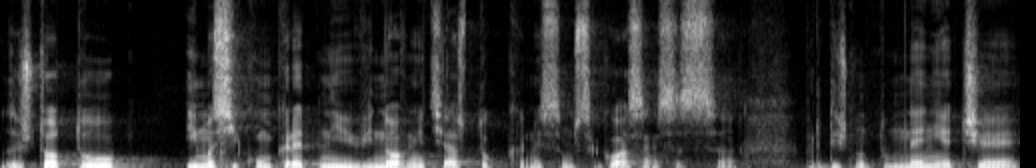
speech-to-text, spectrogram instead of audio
Защото има си конкретни виновници. Аз тук не съм съгласен с предишното мнение, че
